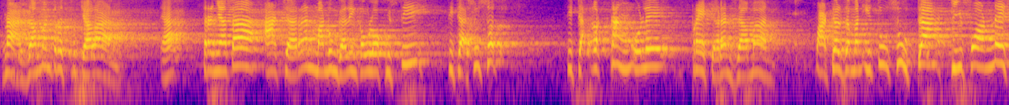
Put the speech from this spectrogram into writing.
Nah, zaman terus berjalan. Ya, ternyata ajaran manunggaling kaulo Gusti tidak susut, tidak lekang oleh peredaran zaman. Padahal zaman itu sudah difonis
